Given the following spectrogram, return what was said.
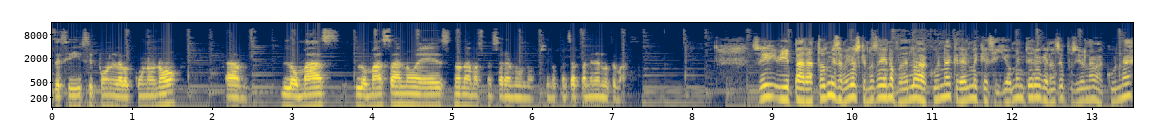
decidir si pone la vacuna o no. lo más lo más sano es no nada más pensar en uno, sino pensar también en los demás. Sí, y para todos mis amigos que no se vayan a poner la vacuna, créanme que si yo me entero que no se pusieron la vacuna,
